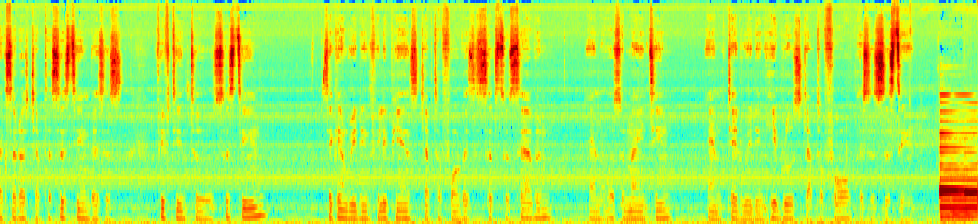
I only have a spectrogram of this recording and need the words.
Exodus chapter 16, verses 15 to 16. Second reading, Philippians chapter 4, verses 6 to 7, and also 19. And third reading, Hebrews chapter 4, verses 16.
